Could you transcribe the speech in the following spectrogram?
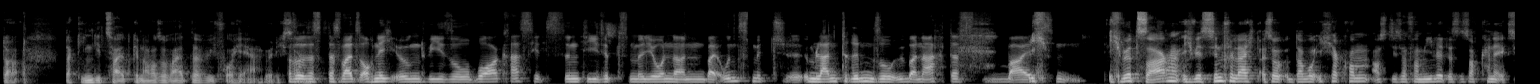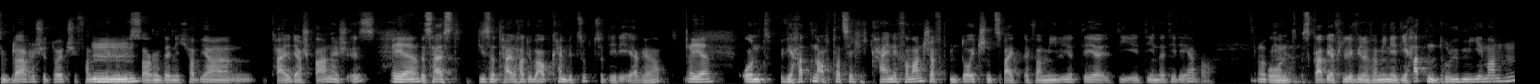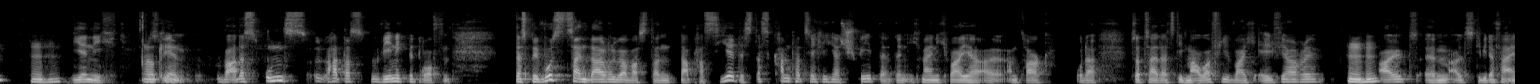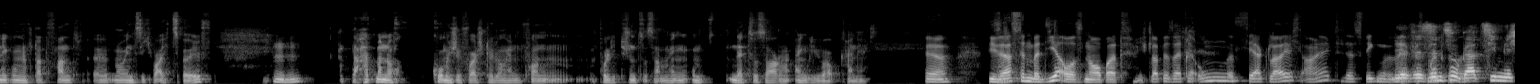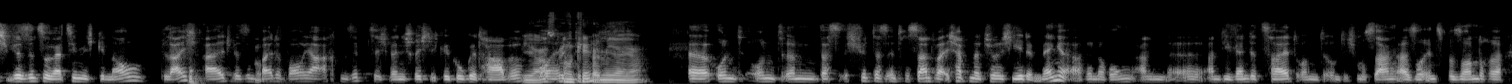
da, da ging die Zeit genauso weiter wie vorher, würde ich also sagen. Also das, das war jetzt auch nicht irgendwie so, boah, krass, jetzt sind die 17 Millionen dann bei uns mit äh, im Land drin, so über Nacht. Das war jetzt... Ich, ich würde sagen, ich, wir sind vielleicht, also da wo ich herkomme, aus dieser Familie, das ist auch keine exemplarische deutsche Familie, mhm. würde ich sagen, denn ich habe ja einen Teil, der Spanisch ist. Ja. Das heißt, dieser Teil hat überhaupt keinen Bezug zur DDR gehabt. Ja. Und wir hatten auch tatsächlich keine Verwandtschaft im deutschen Zweig der Familie, der, die, die in der DDR war. Okay. Und es gab ja viele, viele Familien, die hatten drüben jemanden, mhm. wir nicht. Deswegen okay. war das uns, hat das wenig betroffen das Bewusstsein darüber, was dann da passiert ist, das kam tatsächlich erst später. Denn ich meine, ich war ja äh, am Tag oder zur Zeit, als die Mauer fiel, war ich elf Jahre mhm. alt. Ähm, als die Wiedervereinigung stattfand, äh, 90, war ich zwölf. Mhm. Da hat man noch komische Vorstellungen von politischen Zusammenhängen, um nicht zu sagen, eigentlich überhaupt keine. Ja. Wie sah es denn bei dir aus, Norbert? Ich glaube, ihr seid ja ungefähr gleich alt, deswegen. Wir, wir sind sogar ziemlich, wir sind sogar ziemlich genau gleich alt. Wir sind oh. beide Baujahr 78, wenn ich richtig gegoogelt habe. Ja, ist richtig okay. bei mir, ja. Äh, und und ähm, das, ich finde das interessant, weil ich habe natürlich jede Menge Erinnerungen an, äh, an die Wendezeit und, und ich muss sagen, also insbesondere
